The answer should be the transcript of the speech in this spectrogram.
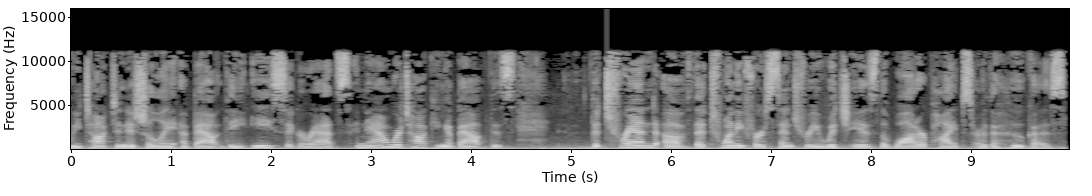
we talked initially about the e-cigarettes. Now we're talking about this the trend of the 21st century, which is the water pipes or the hookahs.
